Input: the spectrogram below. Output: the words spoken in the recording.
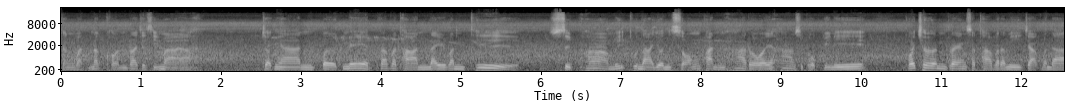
จังหวัดนครราชสีมา จัดงานเปิดเนตรพระประธานในวันที่ 15 มิถุนายน 2556 ปีนี้ ขอเชิญแรงศรัทธาบารมีจากบรรดา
